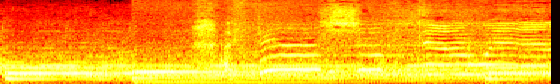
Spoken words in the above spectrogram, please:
I feel a shift when when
